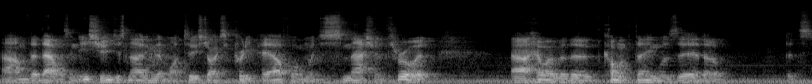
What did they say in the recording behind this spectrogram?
um, that that was an issue. Just noting that my two strokes are pretty powerful and we're just smashing through it. Uh, however, the common theme was there that it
